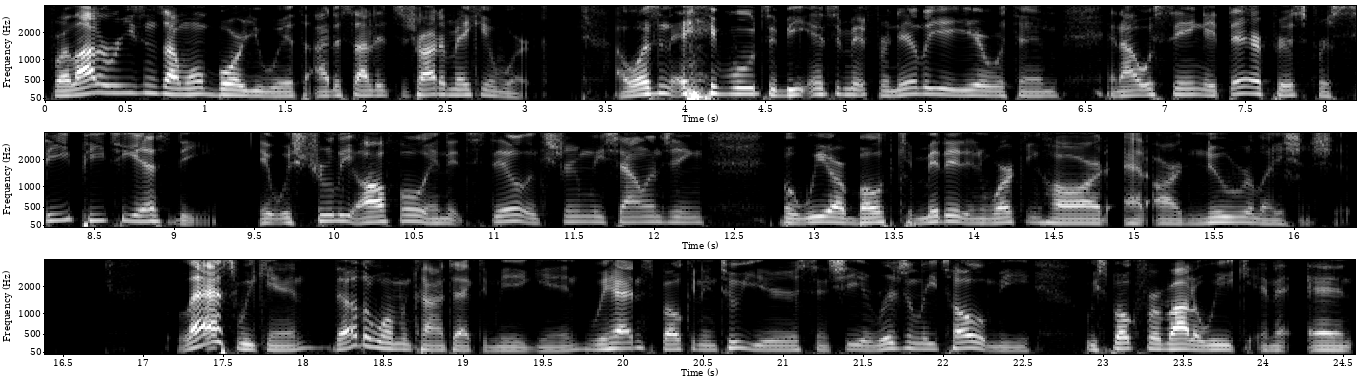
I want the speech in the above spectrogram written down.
For a lot of reasons I won't bore you with, I decided to try to make it work. I wasn't able to be intimate for nearly a year with him, and I was seeing a therapist for CPTSD. It was truly awful and it's still extremely challenging, but we are both committed and working hard at our new relationship. Last weekend, the other woman contacted me again. We hadn't spoken in two years since she originally told me. We spoke for about a week and and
